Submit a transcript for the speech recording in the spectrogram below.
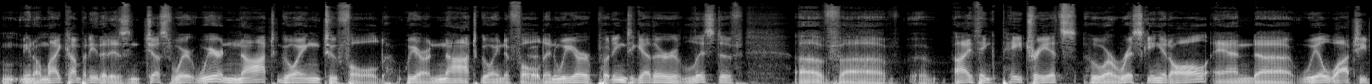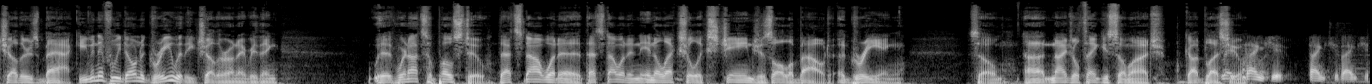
you know my company that is just we're we're not going to fold. We are not going to fold, and we are putting together a list of of uh, I think patriots who are risking it all, and uh, we'll watch each other's back, even if we don't agree with each other on everything. We're not supposed to. That's not what a that's not what an intellectual exchange is all about. Agreeing. So, uh, Nigel, thank you so much. God bless you. Thank you. Thank you. Thank you.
